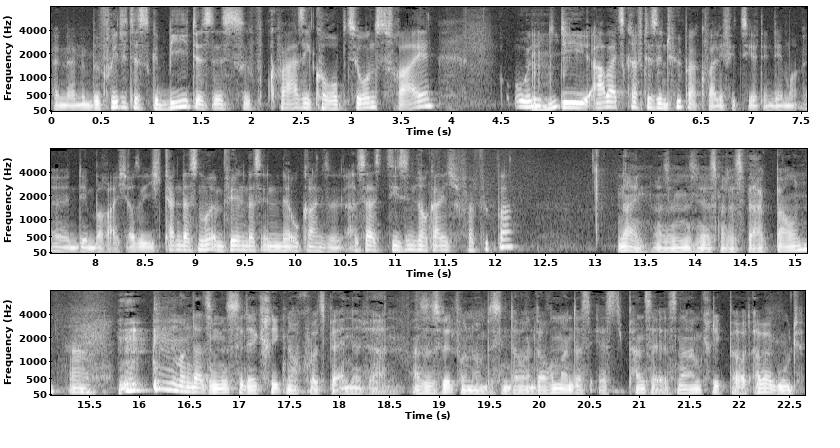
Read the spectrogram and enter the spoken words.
ein, ein befriedetes Gebiet. Es ist quasi korruptionsfrei. Und mhm. die Arbeitskräfte sind hyperqualifiziert in dem, äh, in dem Bereich. Also ich kann das nur empfehlen, dass in der Ukraine sind. Das heißt, die sind noch gar nicht verfügbar? Nein, also wir müssen erstmal das Werk bauen. Ah. Und dazu müsste der Krieg noch kurz beendet werden. Also es wird wohl noch ein bisschen dauern, warum man das erst, die Panzer erst nach dem Krieg baut. Aber gut,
